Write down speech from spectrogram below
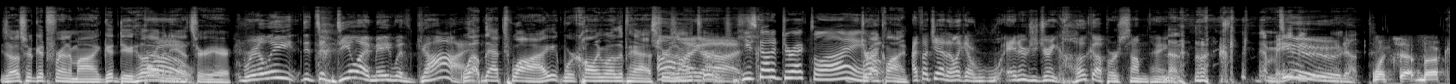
He's also a good friend of mine. Good dude. He'll have an answer here. Really? It's a deal I made with God. Well, that's why we're calling one of the pastors Oh in my, my church. God. He's got a direct line. Direct line. I thought you had like a r- energy drink hookup or something. Maybe. Dude. What's up, Buck?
